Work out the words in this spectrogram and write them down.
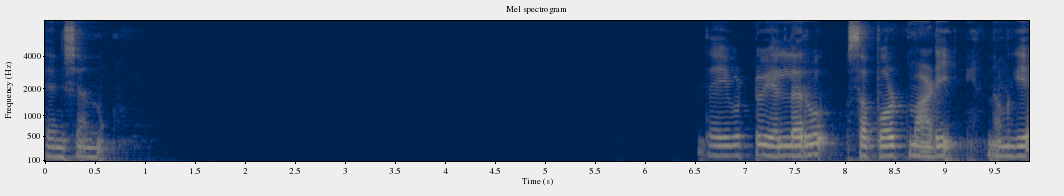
ಟೆನ್ಷನ್ನು ದಯವಿಟ್ಟು ಎಲ್ಲರೂ ಸಪೋರ್ಟ್ ಮಾಡಿ ನಮಗೆ.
